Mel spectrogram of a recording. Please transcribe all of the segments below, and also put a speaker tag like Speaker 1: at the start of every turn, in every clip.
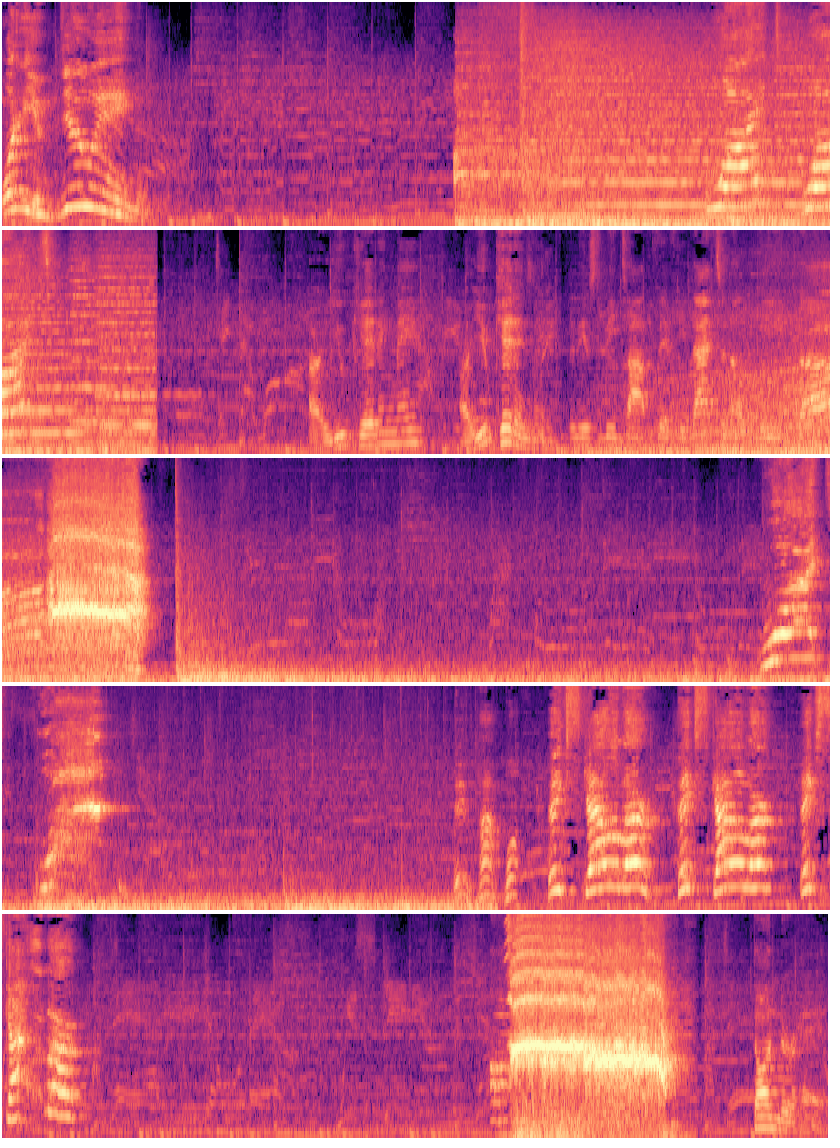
Speaker 1: What are you doing? What? What? Are you kidding me? Are you kidding me? It needs to be top 50. That's an elite. Ah! What? What? Hey, huh, what? Excalibur! Excalibur! Excalibur! Ah! Thunderhead.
